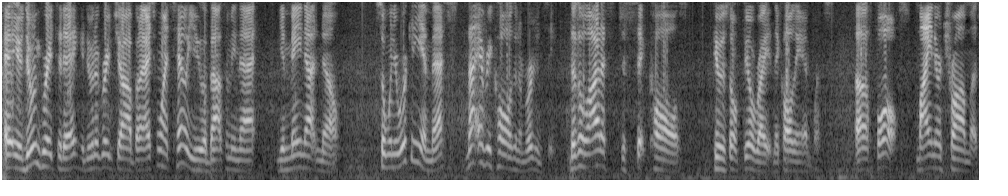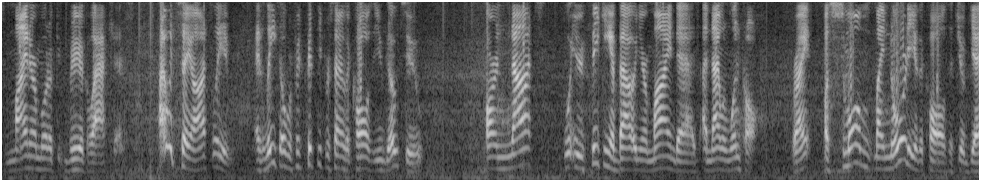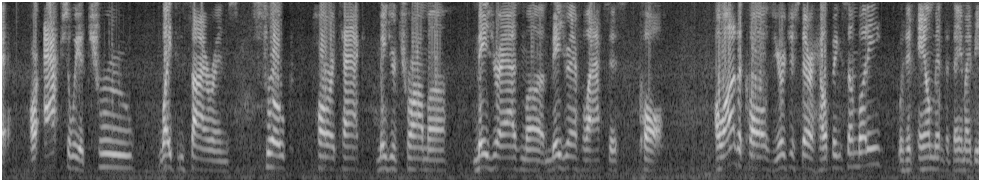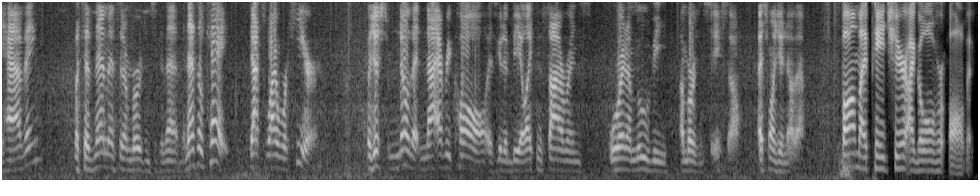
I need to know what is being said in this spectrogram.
Hey, you're doing great today. You're doing a great job, but I just want to tell you about something that you may not know. So, when you're working EMS, not every call is an emergency. There's a lot of just sick calls. People just don't feel right and they call the ambulance. Uh, falls, minor traumas, minor motor vehicle accidents. I would say, honestly, at least over 50% of the calls that you go to are not what you're thinking about in your mind as a 911 call, right? A small minority of the calls that you'll get are actually a true lights and sirens, stroke, heart attack, major trauma, major asthma, major anaphylaxis call. A lot of the calls, you're just there helping somebody with an ailment that they might be having, but to them, it's an emergency to them. And that's okay. That's why we're here. But just know that not every call is going to be a lights and sirens or in a movie emergency. So I just wanted you to know that. Follow my page here. I go over all of it.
